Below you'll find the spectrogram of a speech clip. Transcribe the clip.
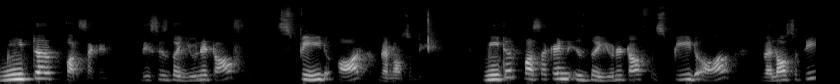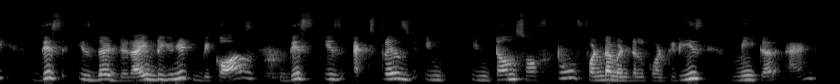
meter per second. This is the unit of speed or velocity. Meter per second is the unit of speed or velocity. This is the derived unit because this is expressed in, in terms of two fundamental quantities meter and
